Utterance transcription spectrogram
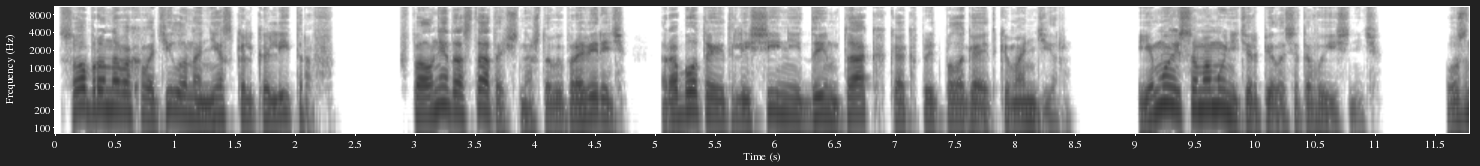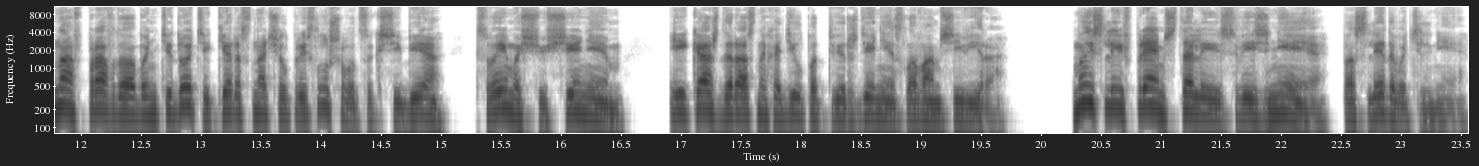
Собранного хватило на несколько литров. Вполне достаточно, чтобы проверить, работает ли синий дым так, как предполагает командир. Ему и самому не терпелось это выяснить. Узнав правду об антидоте, Керс начал прислушиваться к себе, к своим ощущениям, и каждый раз находил подтверждение словам Севира. Мысли и впрямь стали связнее, последовательнее,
